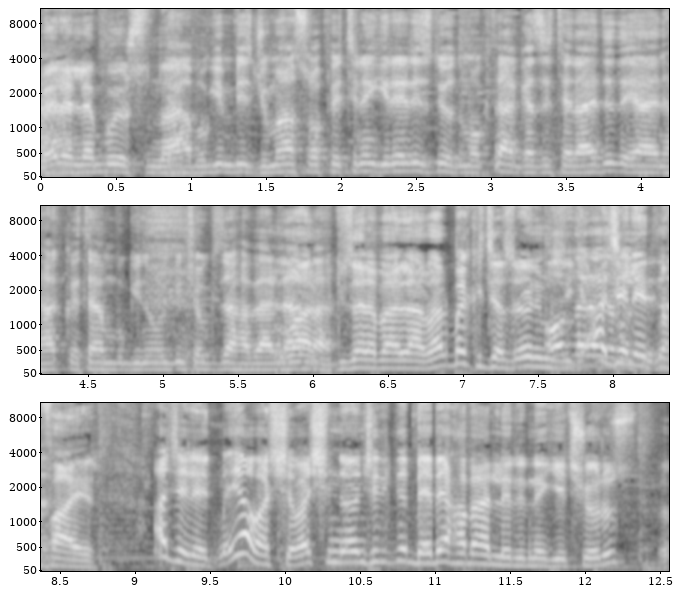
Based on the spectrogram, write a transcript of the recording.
Verelim buyursunlar. Ya bugün biz cuma sohbetine gireriz diyordum. Oktay gazetelerde de yani hakikaten bugün o gün çok güzel haberler var. Var, güzel haberler var. Bakacağız önümüzdeki. Onlara da Acele etme. Fahir. Acele etme yavaş yavaş. Şimdi öncelikle bebe haberlerine geçiyoruz. Ee,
